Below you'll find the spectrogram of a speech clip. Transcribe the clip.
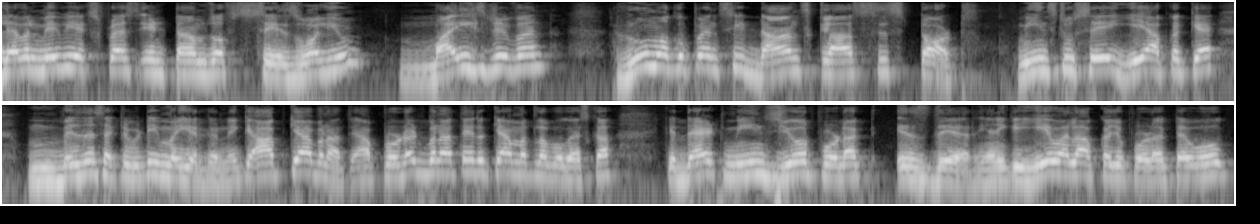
level may be express in terms of sales volume miles driven room occupancy dance classes taught means to say ये आपका क्या है? बिज़नेस एक्टिविटी मैयर करने। कि आप क्या बनाते हैं? आप प्रोडक्ट बनाते हैं तो क्या मतलब होगा इसका? कि that means your product is there यानी कि ये वाला आपका जो प्रोडक्ट है, वो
